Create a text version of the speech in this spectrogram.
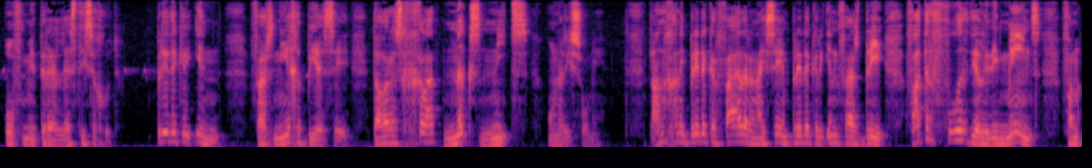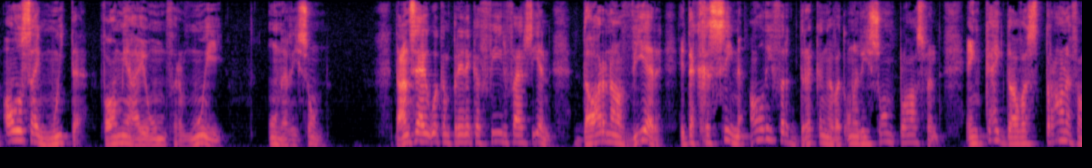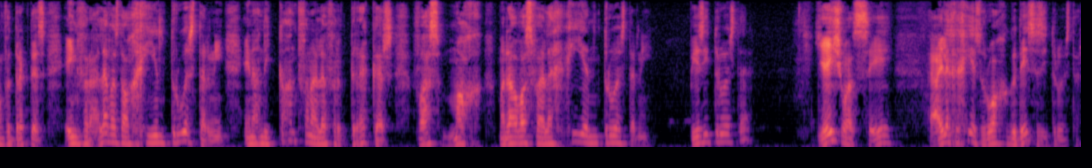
of materialistiese goed. Prediker 1 vers 9b sê daar is glad niks niets onder die son nie. Dan gaan die prediker verder en hy sê in Prediker 1 vers 3: "Watter voordeel het die mens van al sy moeite waarmee hy hom vermoei onder die son?" Dan sê hy ook in Prediker 4 vers 1: Daarna weer het ek gesien al die verdrukkinge wat onder die son plaasvind en kyk daar was trane van verdruktes en vir hulle was daar geen trooster nie en aan die kant van hulle verdrukkers was mag maar daar was vir hulle geen trooster nie. Wie is die trooster? Yeshua sê die Heilige Gees Ruach HaKodesh is die trooster.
